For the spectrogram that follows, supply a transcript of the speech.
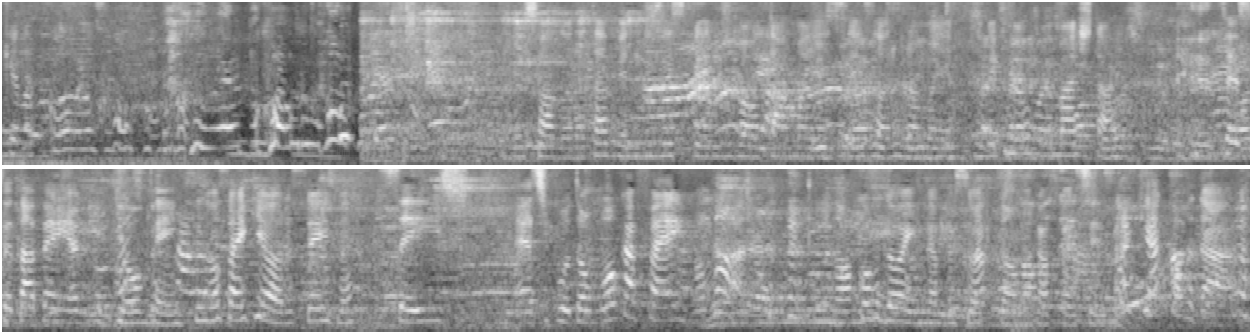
Aquela coisa. Eu tô com a urubu. O pessoal agora tá vendo o desespero de voltar amanhã às 6 horas da manhã. Vou ver que meu voo é mais tarde. Você tá bem, amiga? Tô bem. Vocês vão sair que horas? 6, né? Seis. É tipo, tomou café e vambora. Não acordou ainda a pessoa que toma café às 6 Pra que acordar?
